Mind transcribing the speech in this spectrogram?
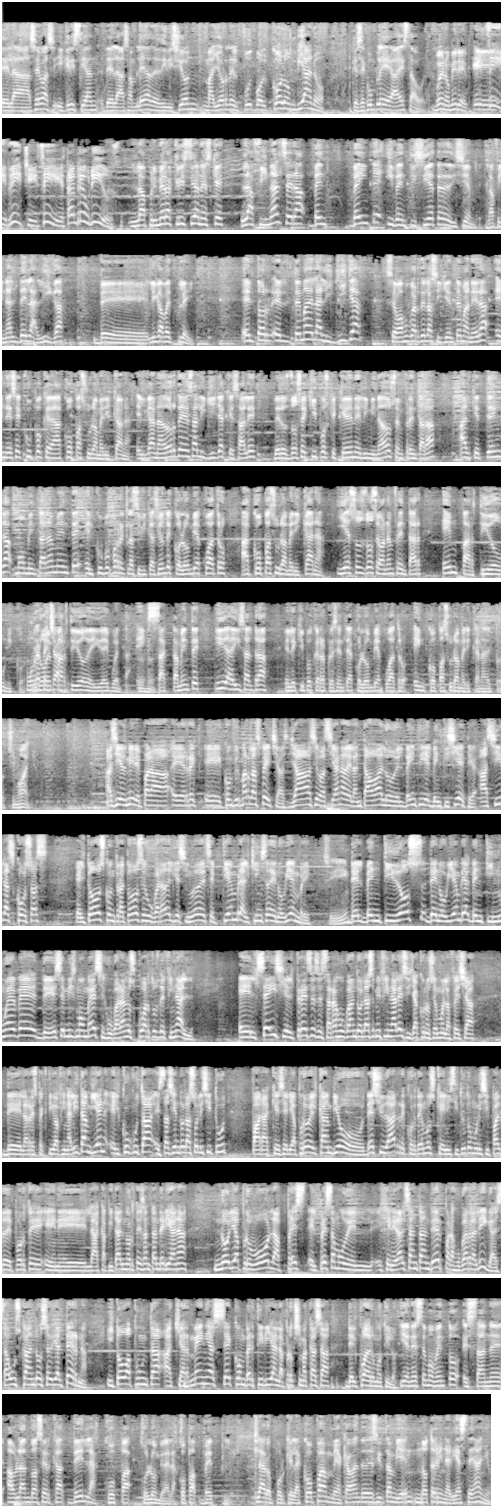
de la Sebas y Cristian de la Asamblea de División Mayor del Fútbol Colombiano que se cumple a esta hora? Bueno, mire, Eh, eh, sí, Richie, sí, están reunidos. la primera, Cristian, es que la final será 20 20 y 27 de diciembre, la final de la liga de Liga Betplay. El, tor- el tema de la liguilla se va a jugar de la siguiente manera en ese cupo que da Copa Suramericana. El ganador de esa liguilla que sale de los dos equipos que queden eliminados se enfrentará al que tenga momentáneamente el cupo por reclasificación de Colombia 4 a Copa Suramericana. Y esos dos se van a enfrentar en partido único, Un no en partido de ida y vuelta. Exactamente. Y de ahí saldrá el equipo que represente a Colombia 4 en Copa Suramericana del próximo año. Así es, mire, para eh, re- eh, confirmar las fechas, ya Sebastián adelantaba lo del 20 y el 27. Así las cosas, el todos contra todos se jugará del 19 de septiembre al 15 de noviembre. Sí. Del 22 de noviembre al 29 de ese mismo mes se jugarán los cuartos de final. El 6 y el 13 se estarán jugando las semifinales y ya conocemos la fecha de la respectiva final. Y también el Cúcuta está haciendo la solicitud para que se le apruebe el cambio de ciudad. Recordemos que el Instituto Municipal de Deporte en eh, la capital norte santanderiana no le aprobó la pres- el préstamo del General Santander para jugar la liga. Está buscando sede alterna y todo apunta a que Armenia se convertiría en la próxima casa del cuadro Motilón. Y en este momento están eh, hablando acerca de la Copa Colombia, de la Copa Betplay. Claro, porque la Copa, me acaban de decir también, no terminaría este año.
